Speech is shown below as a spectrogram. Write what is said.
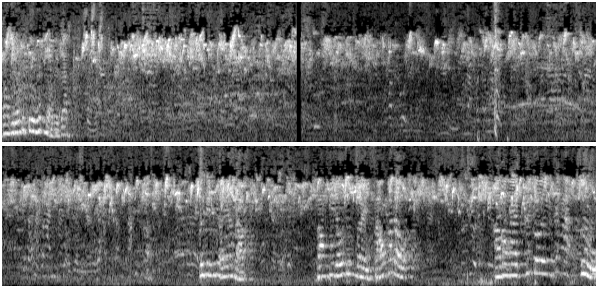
thi đấu thứ tư rất nhiều thời gian Thưa quý vị và em đọc Vòng thi đấu thứ 16 bắt đầu. Ở vòng này chúng tôi sẽ hạ đủ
